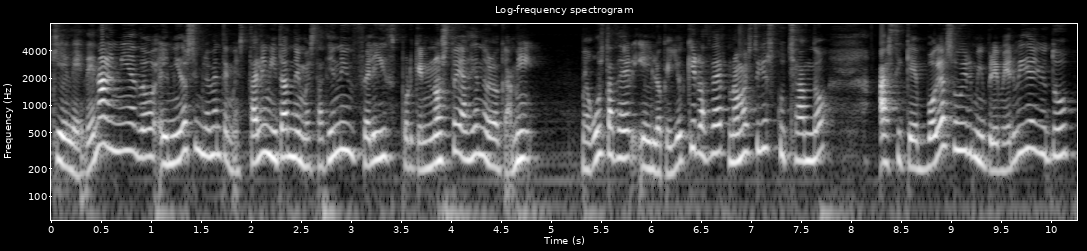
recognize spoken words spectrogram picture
que le den al miedo, el miedo simplemente me está limitando y me está haciendo infeliz porque no estoy haciendo lo que a mí me gusta hacer y lo que yo quiero hacer no me estoy escuchando, así que voy a subir mi primer vídeo a YouTube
